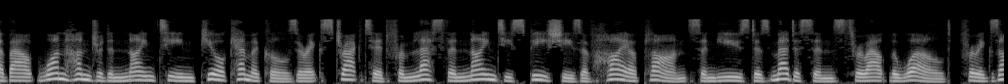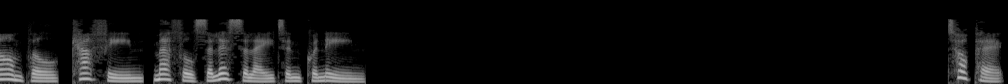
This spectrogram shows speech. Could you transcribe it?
About 119 pure chemicals are extracted from less than 90 species of higher plants and used as medicines throughout the world, for example, caffeine, methyl salicylate and quinine. Topic:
